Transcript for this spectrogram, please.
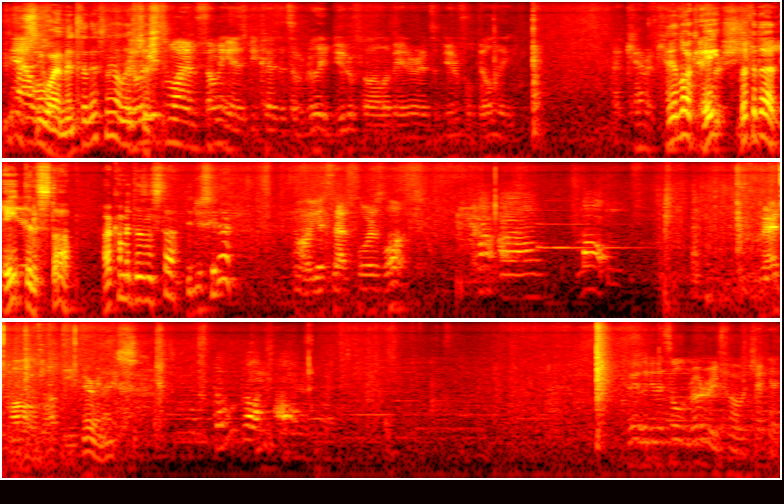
You Yeah, can see well, why I'm into this now. The only just. reason why I'm filming it is because it's a really beautiful elevator and it's a beautiful building. My camera can't Hey, look, eight. Look at that. Eight it. didn't stop. How come it doesn't stop? Did you see that? Oh, I guess that floor is locked. Grand Hall lobby. Very nice. Don't going on. Hey, look at this old rotary phone. Check it.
